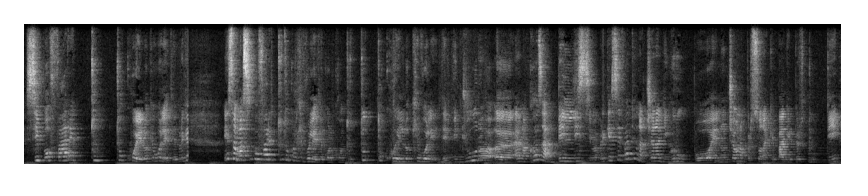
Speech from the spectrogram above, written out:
si può fare tutto quello che volete perché insomma si può fare tutto quello che volete col conto tutto quello che volete. Vi giuro uh, è una cosa bellissima perché se fate una cena di gruppo e non c'è una persona che paghi per tutti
